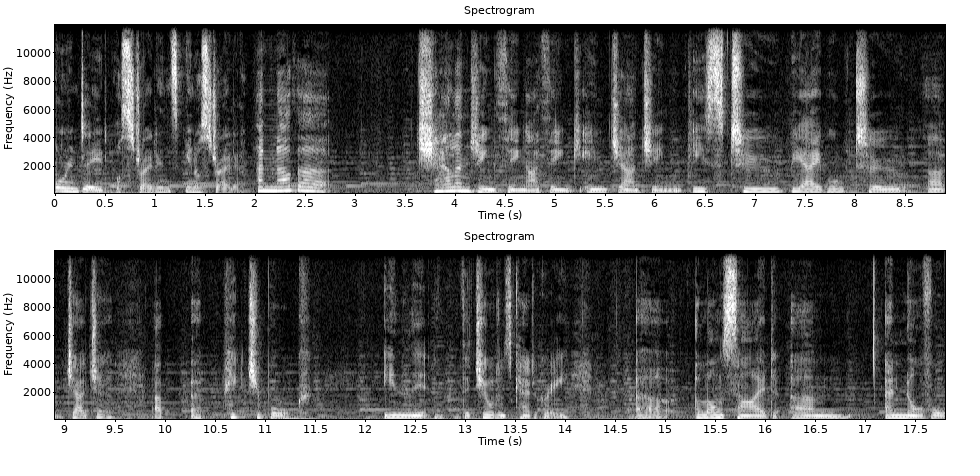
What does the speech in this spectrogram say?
or indeed Australians in Australia. Another challenging thing, I think, in judging is to be able to uh, judge a, a, a, picture book in the, the children's category uh, alongside um, a novel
